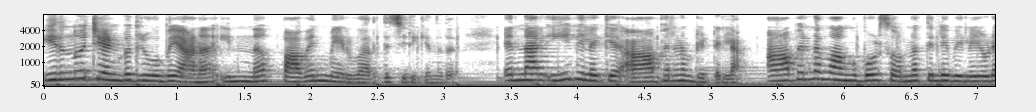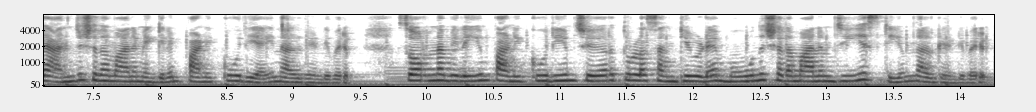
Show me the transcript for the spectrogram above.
ഇരുന്നൂറ്റി എൺപത് രൂപയാണ് ഇന്ന് പവൻമേൽ വർദ്ധിച്ചിരിക്കുന്നത്. എന്നാൽ ഈ വിലയ്ക്ക് ആഭരണം കിട്ടില്ല. ആഭരണം വാങ്ങുമ്പോൾ സ്വർണത്തിന്റെ വിലയുടെ അഞ്ച് ശതമാനമെങ്കിലും പണിക്കൂലിയായി നൽകേണ്ടി വരും. സ്വർണ വിലയും പണിക്കൂലിയും ചേർത്തുള്ള സംഖ്യയുടെ മൂന്ന് ശതമാനം ജി എസ് ടിയും നൽകേണ്ടി വരും.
